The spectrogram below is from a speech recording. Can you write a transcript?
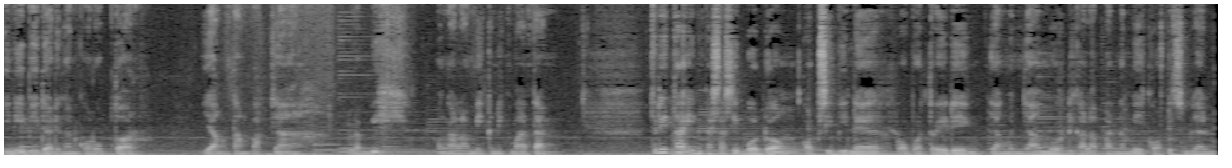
Ini beda dengan koruptor yang tampaknya lebih mengalami kenikmatan. Cerita investasi bodong, opsi biner, robot trading yang menjamur di kala pandemi COVID-19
